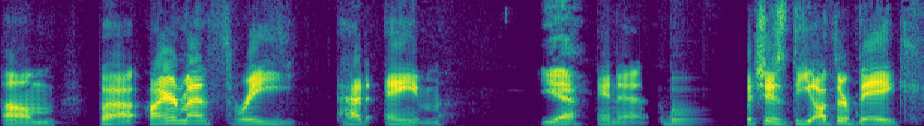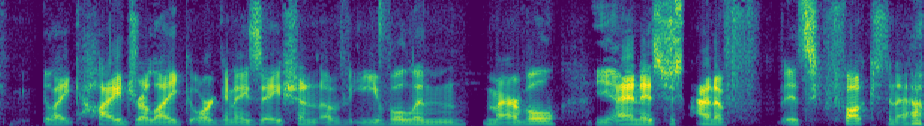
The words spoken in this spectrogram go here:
Um, but Iron Man three had AIM yeah. in it, which is the other big like Hydra like organization of evil in Marvel, Yeah. and it's just kind of it's fucked now.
